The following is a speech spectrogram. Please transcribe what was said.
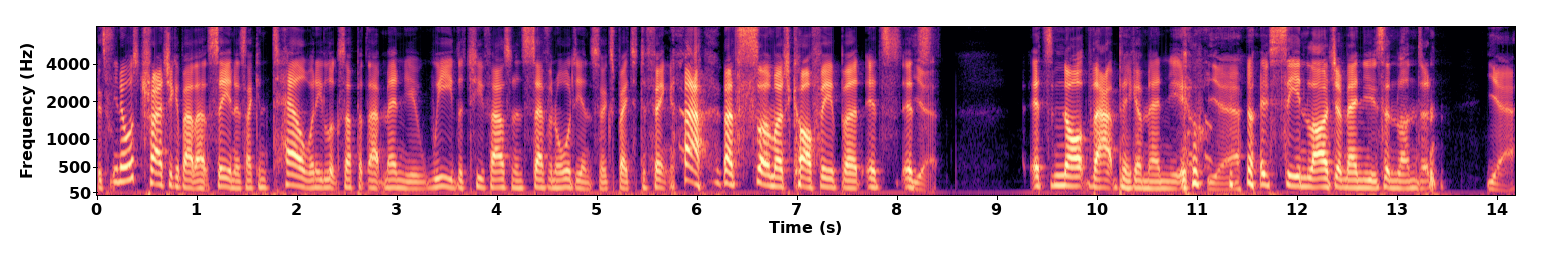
it's You know what's tragic about that scene is I can tell when he looks up at that menu, we, the 2007 audience, are expected to think, "Ha, that's so much coffee," but it's it's Yeah. it's not that big a menu. Yeah. I've seen larger menus in London. yeah,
